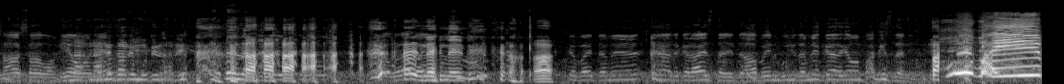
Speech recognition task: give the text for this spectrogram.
સા સા મોટી નહીં નહીં હા. કે ભાઈ તમે કે રાજસ્થાની. તો આ ભાઈને પૂછ્યું તમે કે પાકિસ્તાની? ઓ ભાઈ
